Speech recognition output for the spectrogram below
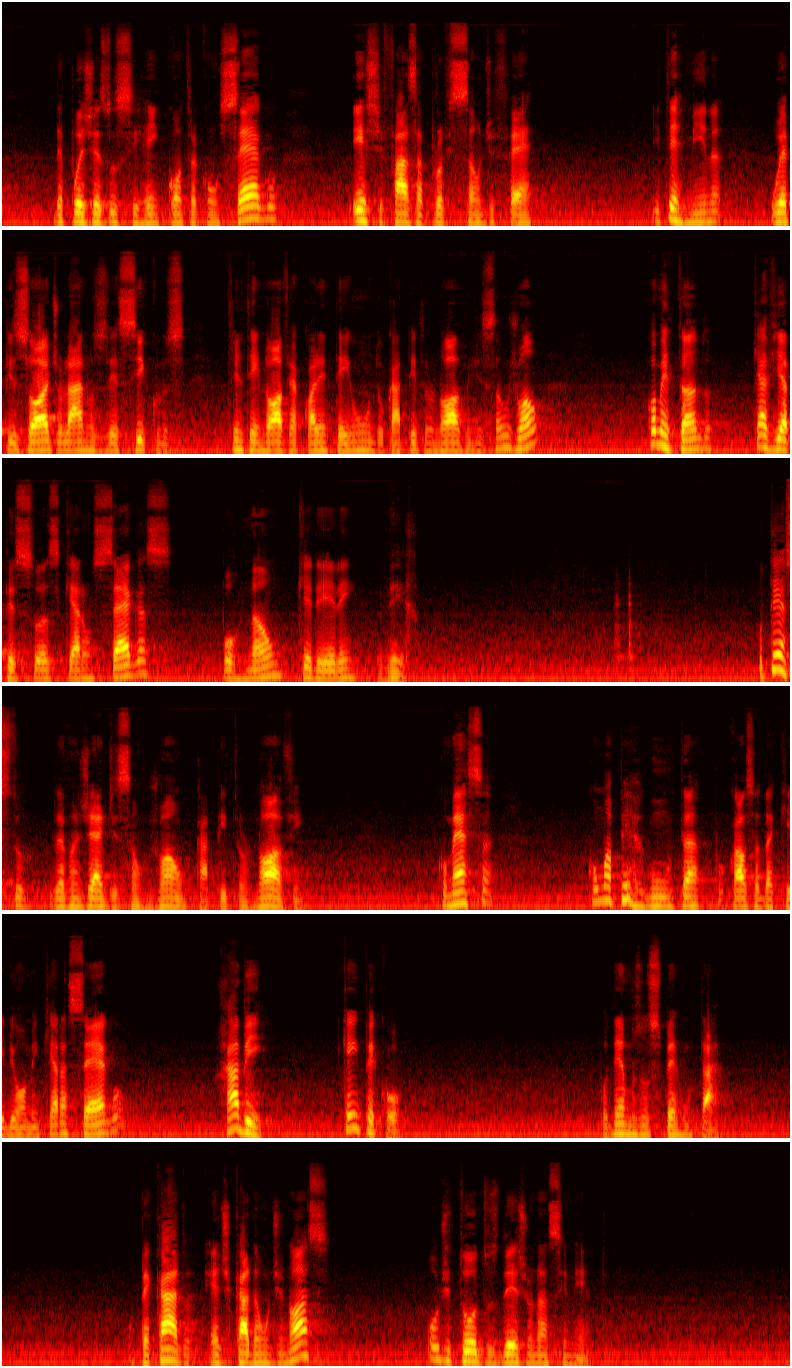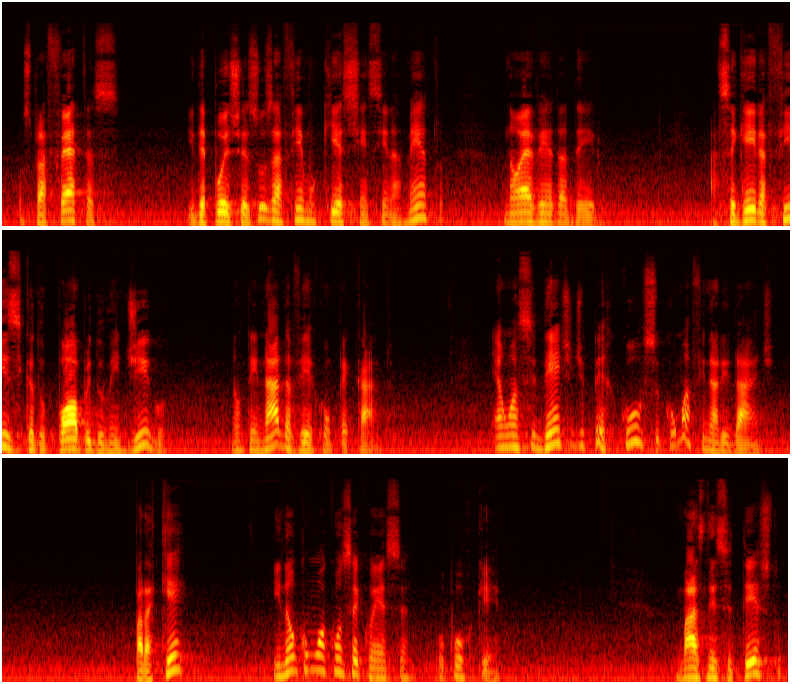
Depois Jesus se reencontra com o cego. Este faz a profissão de fé e termina o episódio lá nos versículos 39 a 41 do capítulo 9 de São João, comentando que havia pessoas que eram cegas por não quererem ver. O texto do Evangelho de São João, capítulo 9, começa com uma pergunta por causa daquele homem que era cego: Rabi, quem pecou? Podemos nos perguntar: o pecado é de cada um de nós ou de todos desde o nascimento? Os profetas e depois Jesus afirmam que este ensinamento não é verdadeiro. A cegueira física do pobre e do mendigo não tem nada a ver com o pecado. É um acidente de percurso com uma finalidade. Para quê? E não como uma consequência, o porquê. Mas nesse texto,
